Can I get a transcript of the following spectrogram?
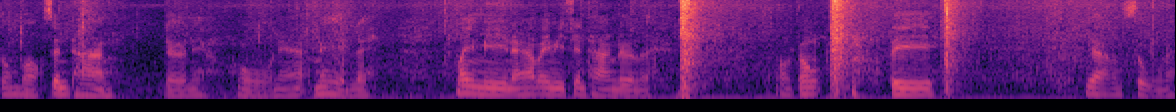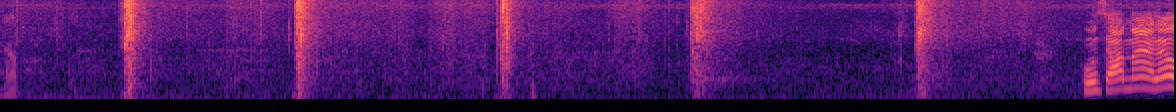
ต้องบอกเส้นทางเดินเนี่ยโอ้โหเนี่ยไม่เห็นเลย ไม่มีนะครับไม่มีเส้นทางเดินเลย เราต้องตีหญ้ามันสูงนะครับคุณสามมาเร็ว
